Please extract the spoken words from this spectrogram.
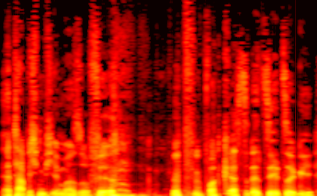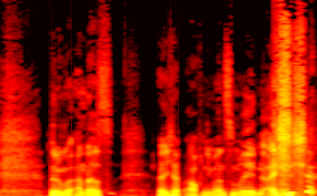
ertappe ich mich immer so für für Podcast und erzähl's irgendwie irgendwo anders, weil ich habe auch niemanden zum Reden eigentlich.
